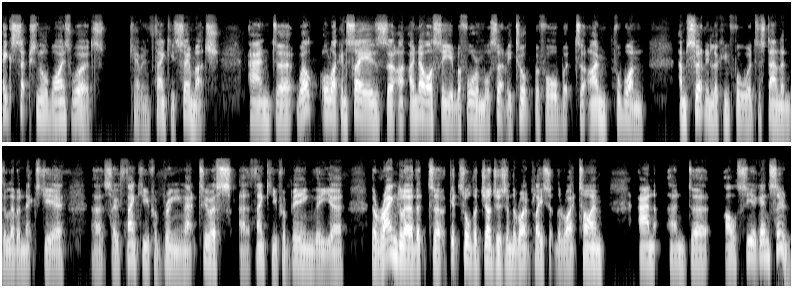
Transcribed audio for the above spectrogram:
Exceptional wise words, Kevin. Thank you so much. And uh, well, all I can say is uh, I know I'll see you before, and we'll certainly talk before. But uh, I'm, for one, I'm certainly looking forward to stand and deliver next year. Uh, so thank you for bringing that to us. Uh, thank you for being the uh, the wrangler that gets all the judges in the right place at the right time. And and I'll see you again soon.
